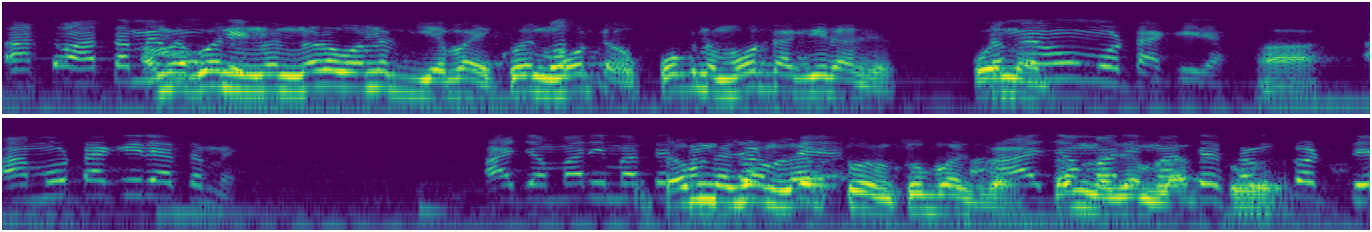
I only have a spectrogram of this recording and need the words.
આ તો આ તમે અમે કોઈ નડવા નથી ગયા ભાઈ કોઈ મોટા કોકને મોટા કર્યા છે કોઈને તમે શું મોટા કર્યા? હા. આ મોટા કર્યા તમે? આજ અમારી માટે તમને જેમ લાગતું સુભાષભાઈ, આજ અમારી માટે સંકટ છે.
